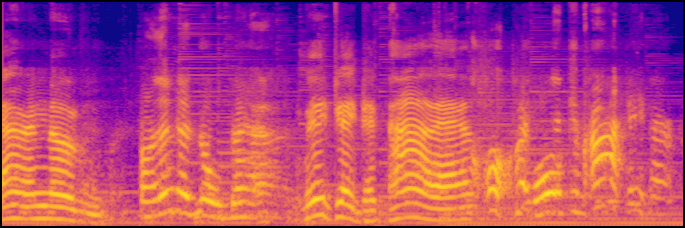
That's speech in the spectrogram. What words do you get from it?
ด้านหนึ่งตอนนั้นจะหนุ่มเลยฮะนี่เจ็ดสิบห้าแล้วโอ้โหจะฆ่าได้นะระ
